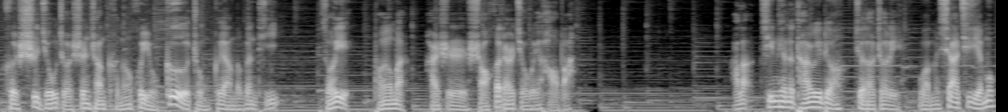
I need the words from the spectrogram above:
和嗜酒者身上可能会有各种各样的问题。所以，朋友们还是少喝点酒为好吧。好了，今天的 t Radio 就到这里，我们下期节目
